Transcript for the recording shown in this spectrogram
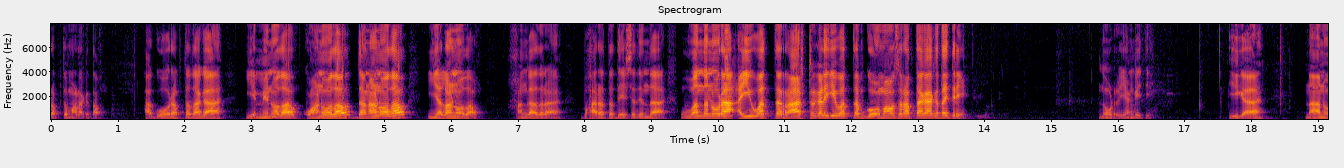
ರಫ್ತು ಮಾಡಾಕತ್ತಾವೆ. ಆ ಗೋ ರಫ್ತದಾಗ ಎಮ್ಮಿನೂ ಅದಾವ ಅದಾವ, ದನಾನು ಅದಾವ ಎಲ್ಲನೂ ಅದಾವೆ. ಹಂಗಾದ್ರೆ ಭಾರತ ದೇಶದಿಂದ ಒಂದು ನೂರ ಐವತ್ತು ರಾಷ್ಟ್ರಗಳಿಗೆ ಇವತ್ತು ಗೋಮಾಂಸ ರಫ್ತಾಗತೈತ್ರಿ ನೋಡ್ರಿ ಹೆಂಗೈತಿ. ಈಗ ನಾನು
